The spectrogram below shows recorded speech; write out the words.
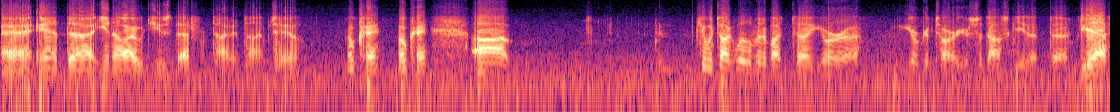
Uh, and uh, you know, I would use that from time to time too. Okay. Okay. Uh, can we talk a little bit about uh, your uh, your guitar, your Sadowski that uh, Yes,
